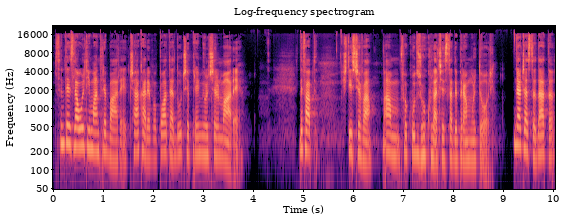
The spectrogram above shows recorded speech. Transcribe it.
Sunteți la ultima întrebare, cea care vă poate aduce premiul cel mare. De fapt, știți ceva, am făcut jocul acesta de prea multe ori. De această dată,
